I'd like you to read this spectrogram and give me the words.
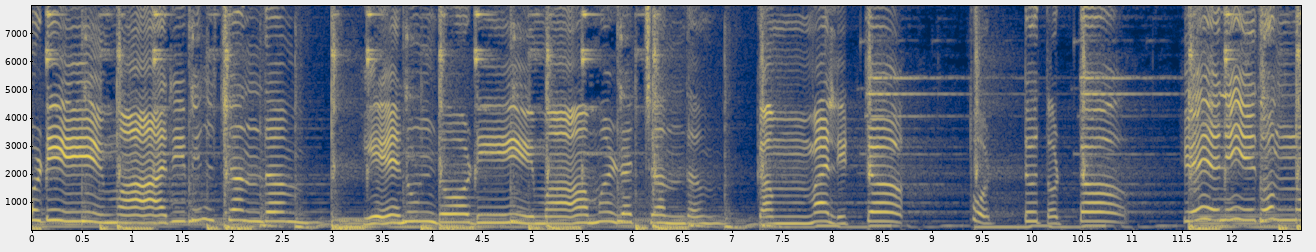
ഏനുണ്ടോടി മാരിവിൽ ചന്തം. ഏനുണ്ടോടി ചന്തം. കമ്മലിട്ടോ പൊട്ടു തൊട്ടോ ഏനിതൊന്നും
